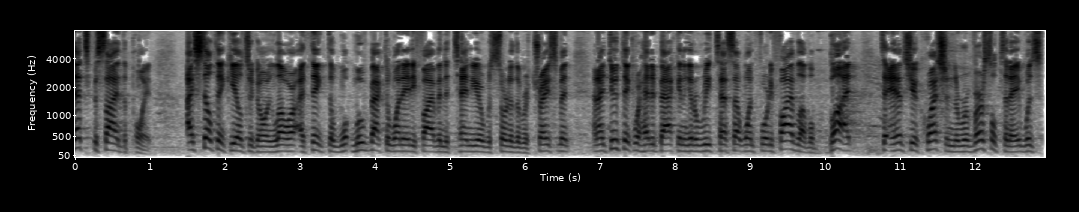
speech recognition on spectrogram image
That's beside the point. I still think yields are going lower. I think the move back to 185 in the 10 year was sort of the retracement. And I do think we're headed back and going to retest that 145 level. But to answer your question, the reversal today was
